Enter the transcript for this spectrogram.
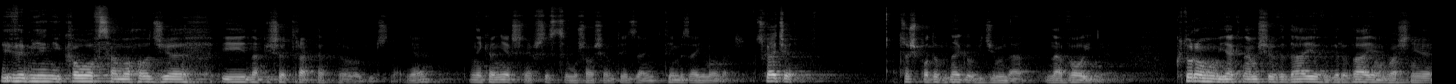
i wymieni koło w samochodzie i napisze traktat teologiczny. Nie? Niekoniecznie wszyscy muszą się tym zajmować. Słuchajcie, coś podobnego widzimy na, na wojnie, którą, jak nam się wydaje, wygrywają właśnie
